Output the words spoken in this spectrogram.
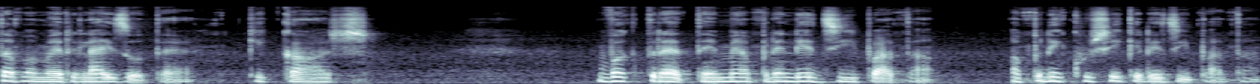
तब हमें रियलाइज़ होता है कि काश वक्त रहते मैं अपने लिए जी पाता, अपनी खुशी के लिए जी पाता।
